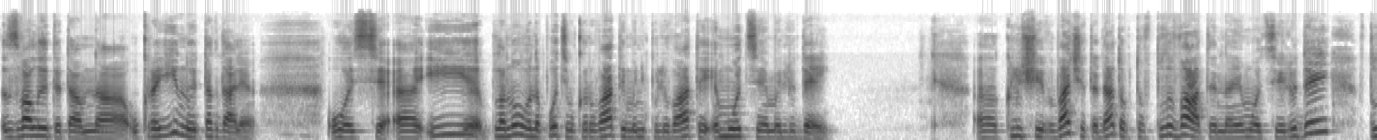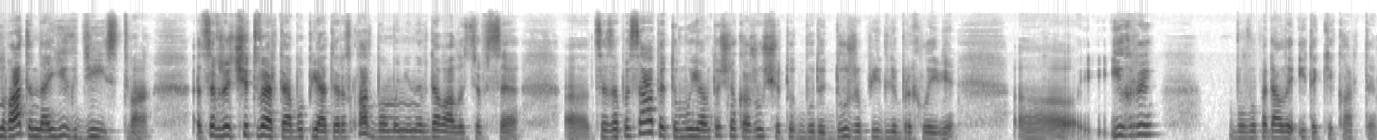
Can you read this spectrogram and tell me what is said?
звалити там на Україну і так далі. Ось, е, і плановано потім керувати, маніпулювати емоціями людей. Е, Ключі ви бачите, да? тобто впливати на емоції людей, впливати на їх дійства. Це вже четвертий або п'ятий розклад, бо мені не вдавалося все е, це записати, тому я вам точно кажу, що тут будуть дуже підлі, брехливі ігри, бо випадали і такі карти.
